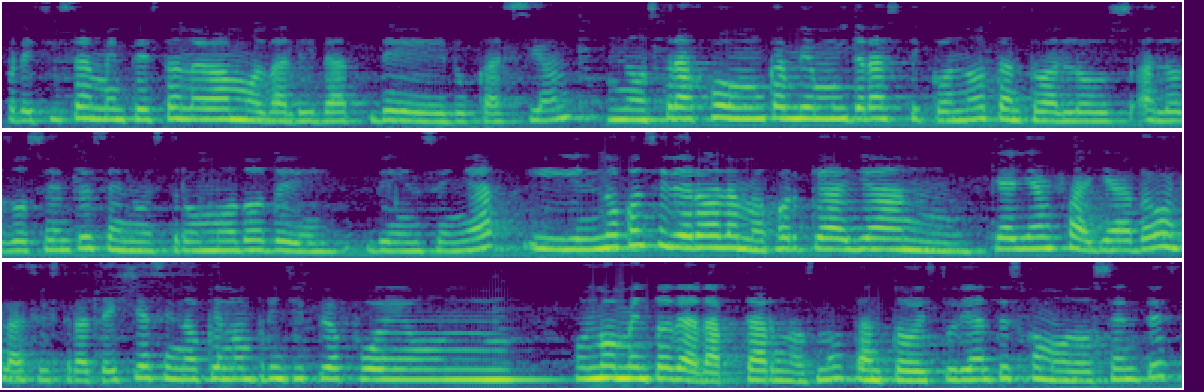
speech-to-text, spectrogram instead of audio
precisamente esta nueva modalidad de educación nos trajo un cambio muy drástico, ¿no? Tanto a los, a los docentes en nuestro modo de, de enseñar. Y no considero a lo mejor que hayan, que hayan fallado las estrategias, sino que en un principio fue un, un momento de adaptarnos, ¿no? Tanto estudiantes como docentes.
